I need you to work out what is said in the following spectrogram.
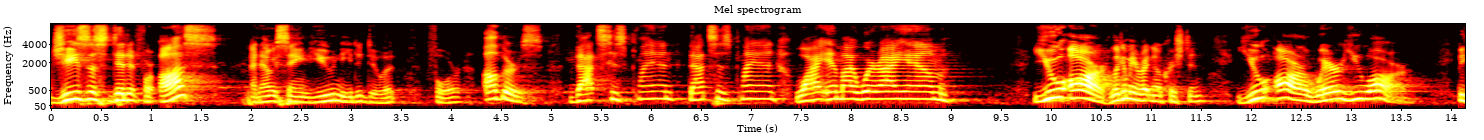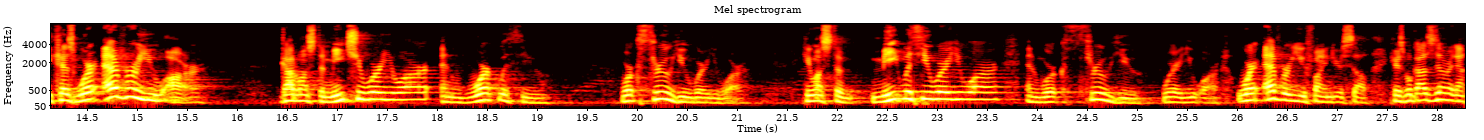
Jesus did it for us, and now he's saying you need to do it for others. That's his plan. That's his plan. Why am I where I am? You are, look at me right now, Christian. You are where you are because wherever you are, God wants to meet you where you are and work with you, work through you where you are. He wants to meet with you where you are and work through you where you are, wherever you find yourself. Here's what God's doing right now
